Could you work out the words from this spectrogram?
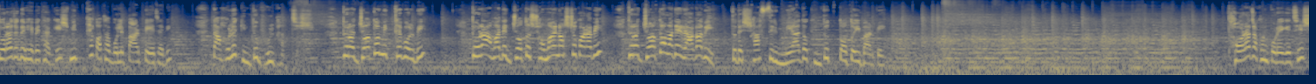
তোরা যদি ভেবে থাকিস মিথ্যে কথা বলে পার পেয়ে যাবি, তাহলে কিন্তু ভুল ভাবছিস। তোরা যত মিথ্যে বলবি, তোরা আমাদের যত সময় নষ্ট করাবি, তোরা যত আমাদের রাগাবি, তোদের শাস্তির মেয়াদও কিন্তু ততই বাড়বে। ধরা যখন পড়ে গেছিস,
